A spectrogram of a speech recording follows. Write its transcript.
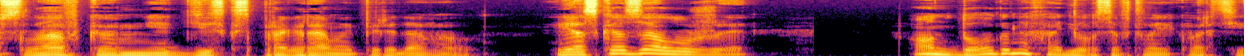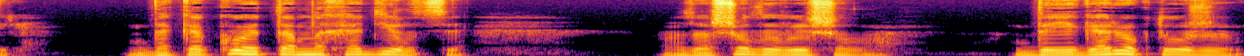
Славка мне диск с программой передавал. Я сказал уже. Он долго находился в твоей квартире? Да какой там находился? Зашел и вышел. Да Игорек тоже.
